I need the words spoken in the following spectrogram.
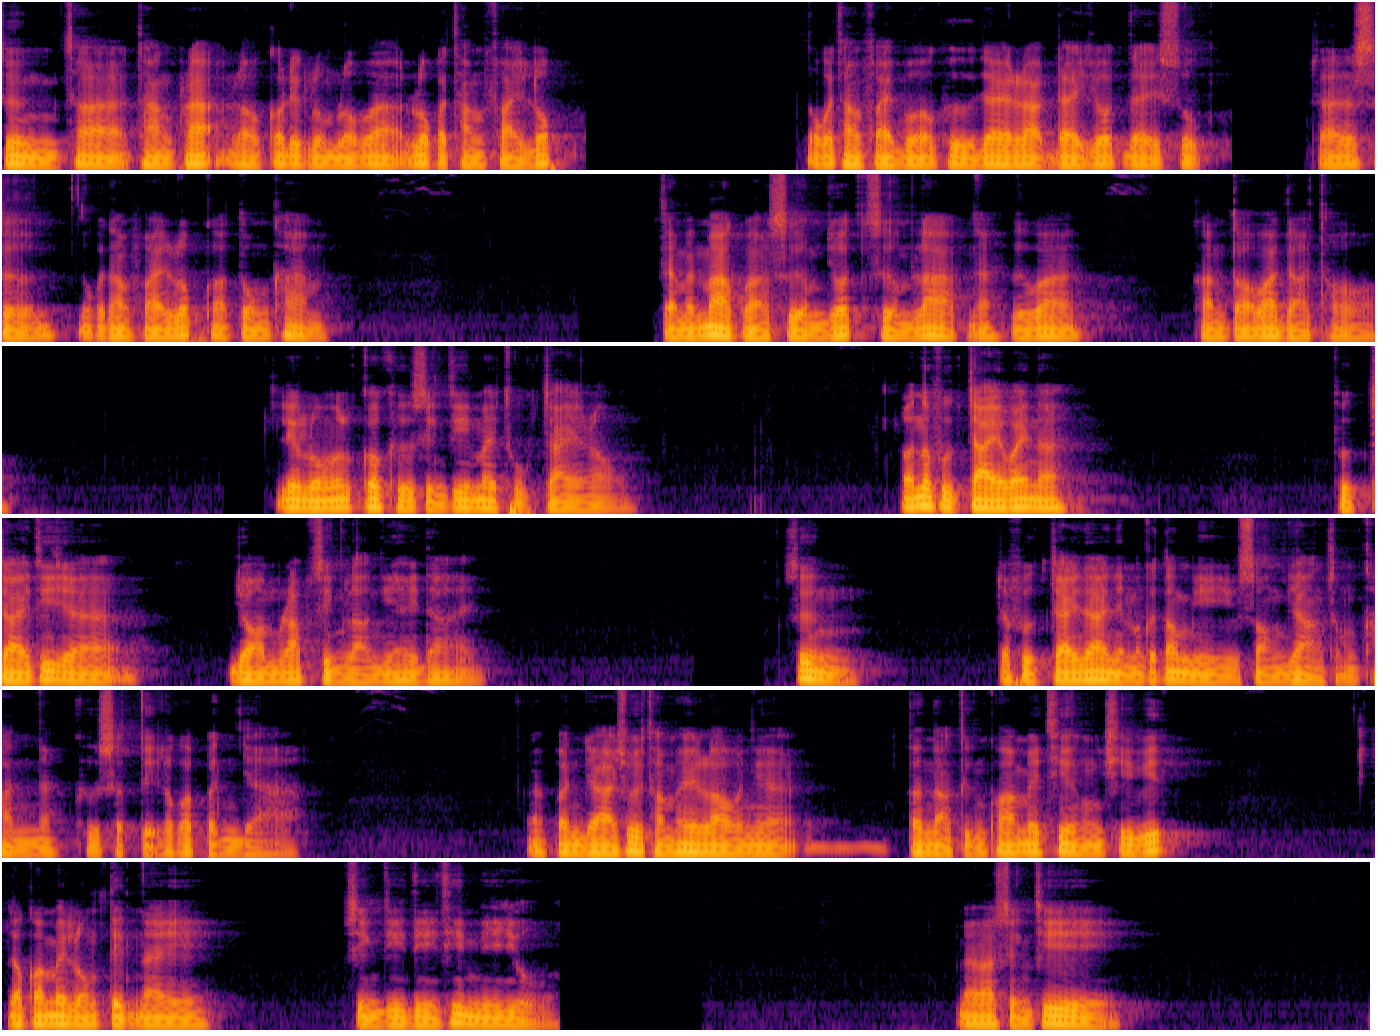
ซึ่งถ้าทางพระเราก็เรียกรวมๆว่าโลกธรรมฝ่ายลบ โลกธรรมฝ่ายบวกคือได้ราบได้ยศได้สุขสารเสริญ โลกธรรมฝ่ายลบก็ตรงข้าม แต่มันมากกว่าเสื่อมยศเสื่อมลาบนะหรือว่าคำต่อว่าด่าทอ เรียกรวมก็คือสิ่งที่ไม่ถูกใจเรา เราต้องฝึกใจไว้นะ ฝึกใจที่จะยอมรับสิ่งเหล่านี้ให้ได้ ซึ่งจะฝึกใจได้เนี่ยมันก็ต้องมีอยู่สองอย่างสำคัญนะคือสติแล้วก็ปัญญา ปัญญาช่วยทำให้เราเนี่ยตระหนักถึงความไม่เที่ยงของชีวิต แล้วก็ไม่หลงติดในสิ่งดีๆ ที่มีอยู่ไม่ว่าสิ่งที่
